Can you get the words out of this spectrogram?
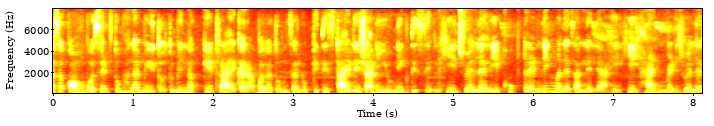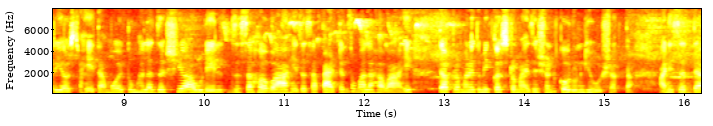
असा कॉम्बो सेट तुम्हाला मिळतो. तुम्ही नक्की ट्राय करा. बघा तुमचा लुक किती स्टायलिश आणि युनिक दिसेल. ही ज्वेलरी खूप ट्रेंडिंगमध्ये चाललेली आहे. ही हँडमेड ज्वेलरी असते आहे. त्यामुळे तुम्हाला जशी आवडेल जसं हवं आहे जसा पॅटर्न तुम्हाला हवा आहे त्याप्रमाणे तुम्ही कस्टमायझेशन करून घेऊ शकता. आणि सध्या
